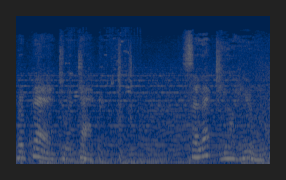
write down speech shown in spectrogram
Prepare to attack. Select your hero.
